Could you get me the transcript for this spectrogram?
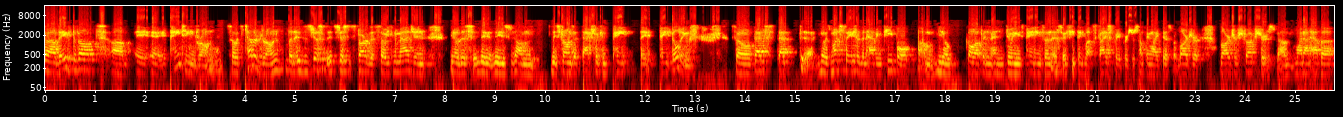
uh, they've developed um, a, a painting drone. So it's tethered drone, but it's just it's just the start of this. So you can imagine, you know, this the, these um, these drones that actually can paint they paint buildings. So that's that uh, you know is much safer than having people um, you know go up and, and doing these paintings. And if you think about skyscrapers or something like this, or larger larger structures, um, why not have a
